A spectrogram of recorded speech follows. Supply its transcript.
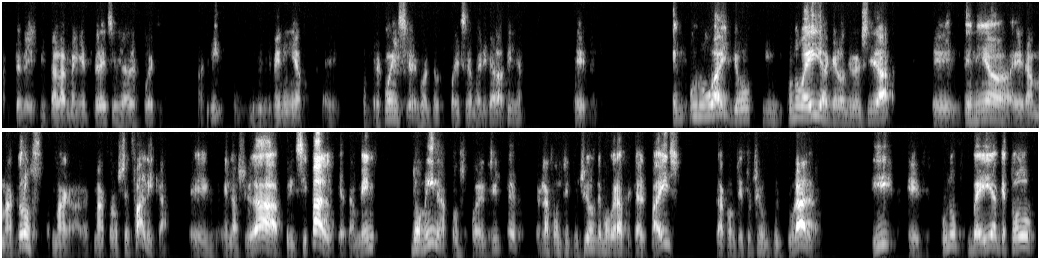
antes de instalarme en el 13, ya después aquí, venía eh, con frecuencia, igual que otros países de América Latina. Eh, en Uruguay, yo, uno veía que la universidad eh, tenía, era macros, macrocefálica en la ciudad principal, que también domina, pues, puede decir, la constitución demográfica del país, la constitución cultural. Y eh, uno veía que todo,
